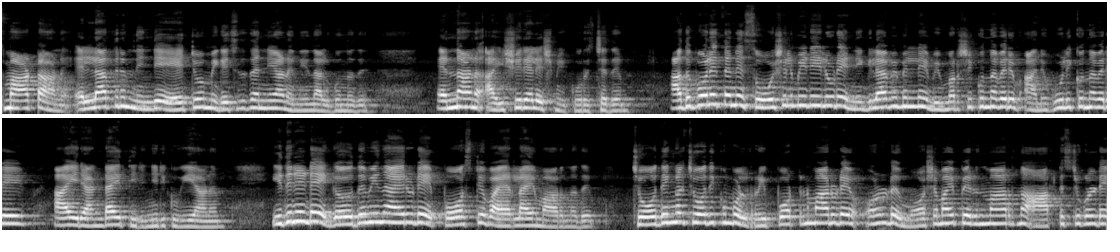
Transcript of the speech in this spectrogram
സ്മാർട്ടാണ് എല്ലാത്തിനും നിന്റെ ഏറ്റവും മികച്ചത് തന്നെയാണ് നീ നൽകുന്നത്. എന്നാണ് ഐശ്വര്യലക്ഷ്മി കുറിച്ചത്. അതുപോലെ തന്നെ സോഷ്യൽ മീഡിയയിലൂടെ നിഖില വിമലിനെ വിമർശിക്കുന്നവരും അനുകൂലിക്കുന്നവരെ ആയി രണ്ടായി തിരിഞ്ഞിരിക്കുകയാണ്. ഇതിനിടെ ഗൗതമി നായരുടെ പോസ്റ്റ് വൈറലായി മാറുന്നത്. ചോദ്യങ്ങൾ ചോദിക്കുമ്പോൾ റിപ്പോർട്ടർമാരുടെ മോശമായി പെരുമാറുന്ന ആർട്ടിസ്റ്റുകളുടെ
